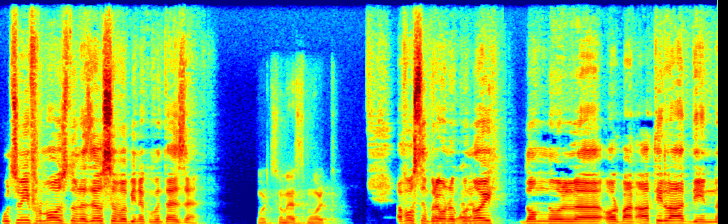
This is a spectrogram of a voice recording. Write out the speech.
Mulțumim frumos, Dumnezeu să vă binecuvânteze! Mulțumesc mult! A fost împreună cu noi domnul Orban Atila din,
